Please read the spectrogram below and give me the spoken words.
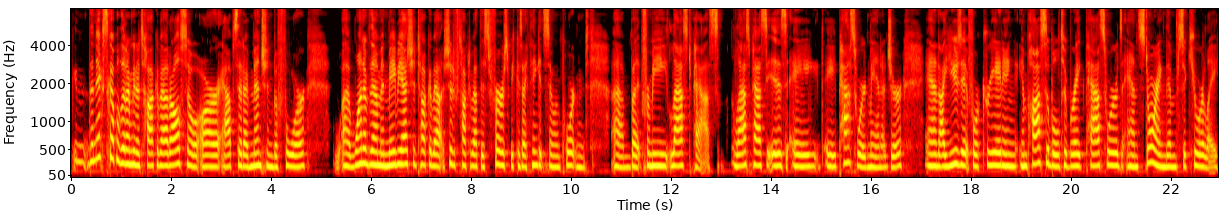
the next couple that I'm going to talk about also are apps that I've mentioned before Uh, one of them, and maybe I should talk about should have talked about this first because I think it's so important. Um, but for me, LastPass. LastPass is a a password manager, and I use it for creating impossible to break passwords and storing them securely.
